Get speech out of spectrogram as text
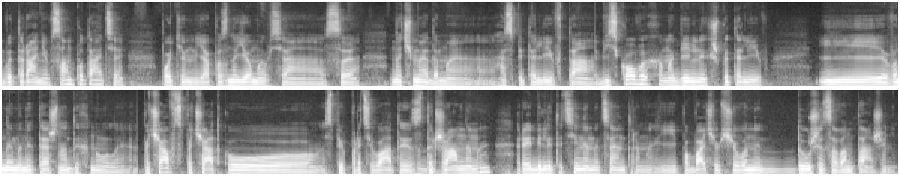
ветеранів з ампутації. Потім я познайомився з начмедами госпіталів та військових мобільних шпиталів. І вони мене теж надихнули. Почав спочатку співпрацювати з державними реабілітаційними центрами і побачив, що вони дуже завантажені.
